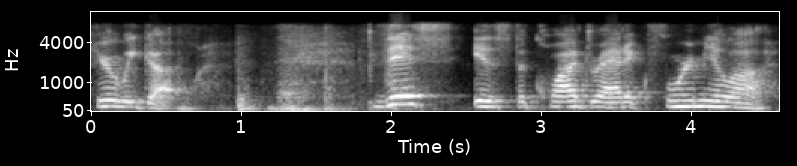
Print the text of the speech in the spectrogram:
here we go. This is the quadratic formula.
